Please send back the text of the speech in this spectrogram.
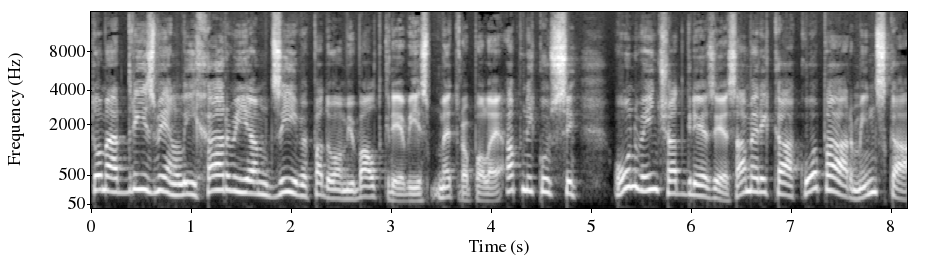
Tomēr drīz vien Lī Hārvijam dzīve padomju Baltkrievijas metropolē apnikusi, un viņš atgriezies Amerikā kopā ar Minskā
